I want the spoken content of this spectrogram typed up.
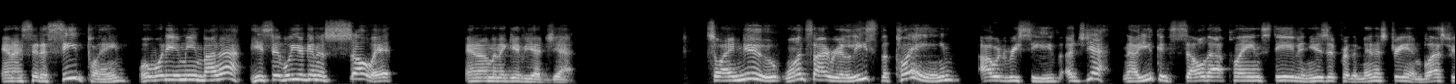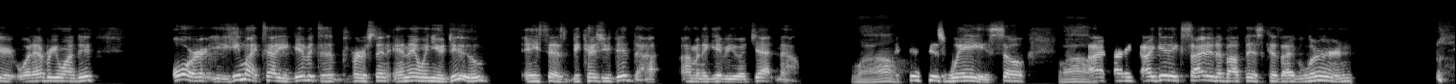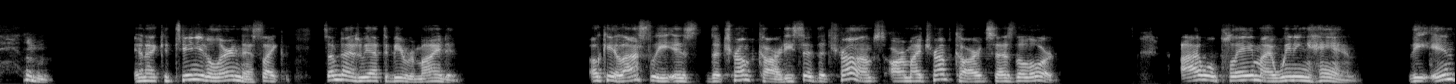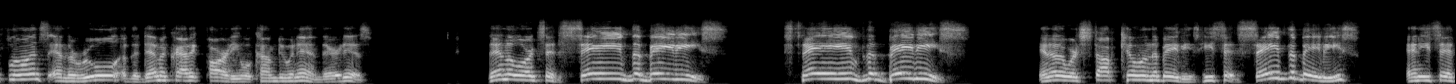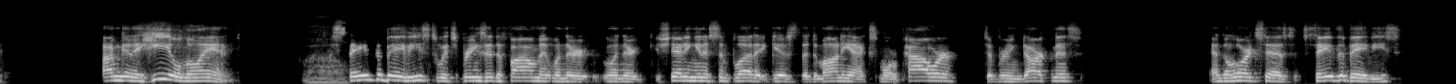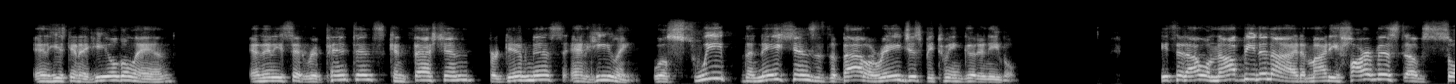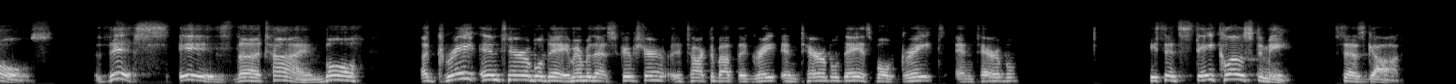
And I said, A seed plane? Well, what do you mean by that? He said, Well, you're going to sow it and I'm going to give you a jet. So I knew once I released the plane, I would receive a jet. Now you can sell that plane, Steve, and use it for the ministry and bless your whatever you want to do. Or he might tell you, give it to the person. And then when you do, he says, because you did that, I'm going to give you a jet now. Wow. It's his ways. So wow. I, I, I get excited about this because I've learned and I continue to learn this. Like sometimes we have to be reminded. Okay, lastly is the trump card. He said, The trumps are my trump card, says the Lord. I will play my winning hand. The influence and the rule of the Democratic Party will come to an end. There it is. Then the Lord said, Save the babies. Save the babies. In other words, stop killing the babies. He said, Save the babies. And he said, I'm going to heal the land. Wow. Save the babies, which brings a defilement when they're when they're shedding innocent blood. It gives the demoniacs more power to bring darkness. And the Lord says, "Save the babies," and He's going to heal the land. And then He said, "Repentance, confession, forgiveness, and healing will sweep the nations as the battle rages between good and evil." He said, "I will not be denied a mighty harvest of souls." This is the time, both a great and terrible day. Remember that scripture? It talked about the great and terrible day. It's both great and terrible. He said, Stay close to me, says God,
